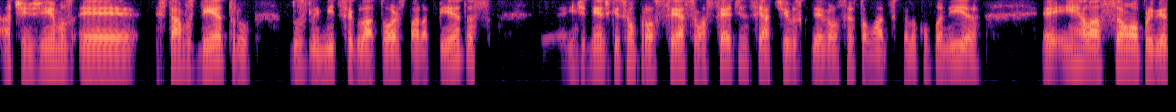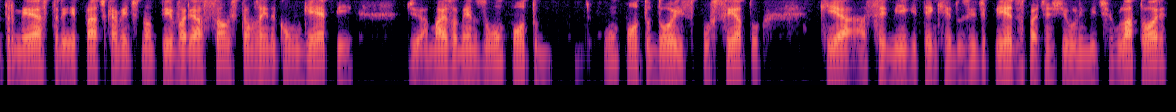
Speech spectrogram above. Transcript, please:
atingirmos, é, estarmos dentro dos limites regulatórios para perdas. A entende que isso é um processo, é uma série de iniciativas que deverão ser tomadas pela companhia. É, em relação ao primeiro trimestre, praticamente não teve variação, estamos ainda com um gap de mais ou menos 1,2% que a, a CEMIG tem que reduzir de perdas para atingir o limite regulatório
